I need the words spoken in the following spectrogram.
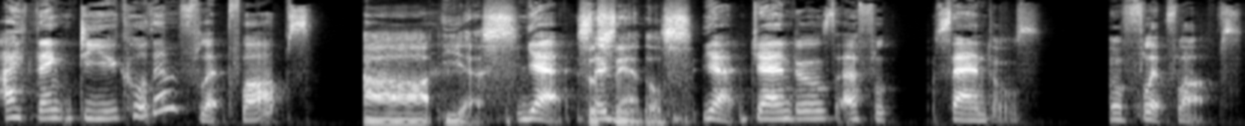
I think. Do you call them flip flops? Uh yes. Yeah. So, sandals. yeah, jandals are fl- sandals or flip flops.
